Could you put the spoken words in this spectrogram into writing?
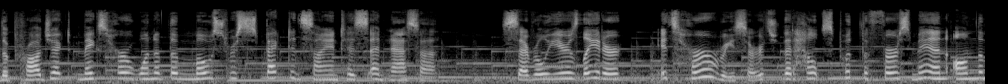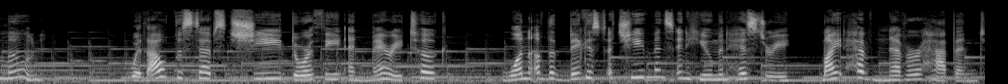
The project makes her one of the most respected scientists at NASA. Several years later, it's her research that helps put the first man on the moon. Without the steps she, Dorothy, and Mary took, one of the biggest achievements in human history might have never happened.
